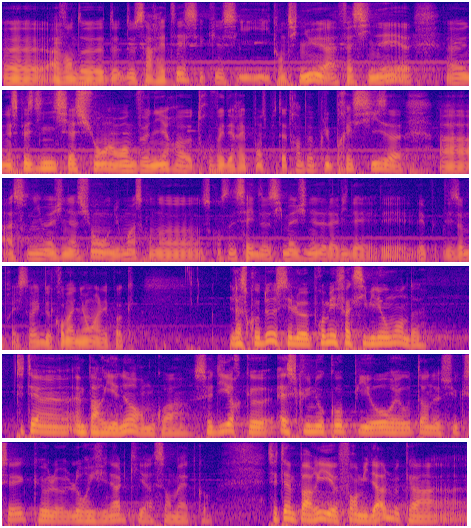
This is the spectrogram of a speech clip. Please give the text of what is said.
avant de, s'arrêter, c'est qu'il continue à fasciner une espèce d'initiation avant de venir trouver des réponses peut-être un peu plus précises à, son imagination, ou du moins ce qu'on qu'on essaye de s'imaginer de la vie des, des hommes préhistoriques de Cro-Magnon à l'époque. L'ASCO 2, c'est le premier facsimilé au monde. C'était un, pari énorme, quoi. Se dire que est-ce qu'une copie aurait autant de succès que l'original qui est à 100 mètres. C'était un pari formidable qui a,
